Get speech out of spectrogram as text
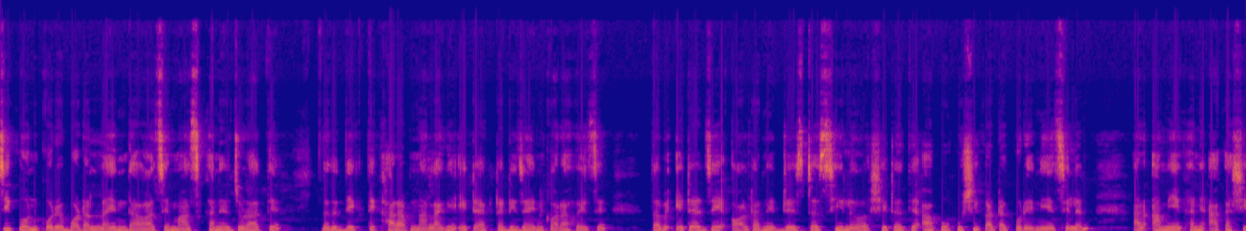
চিকন করে বর্ডার লাইন দেওয়া আছে মাঝখানের জোড়াতে, যাতে দেখতে খারাপ না লাগে। এটা একটা ডিজাইন করা হয়েছে। তবে এটার যে অল্টারনেট ড্রেসটা ছিল, সেটাতে আপু কুশি কাটা করে নিয়েছিলেন। আর আমি এখানে আকাশি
